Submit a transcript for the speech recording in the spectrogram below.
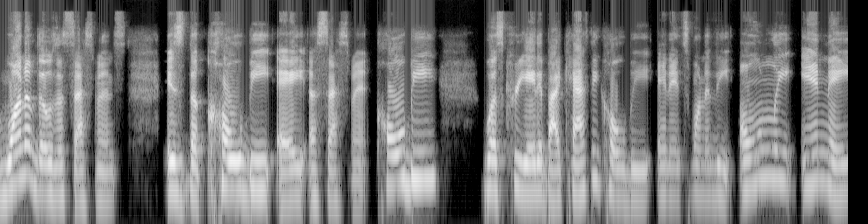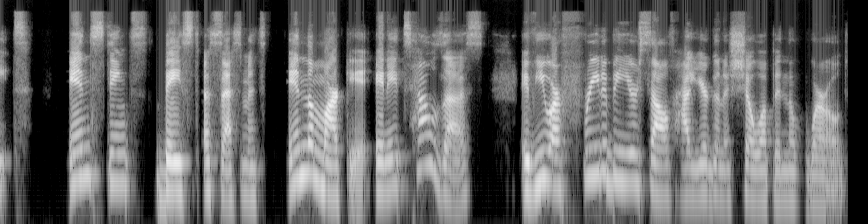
One of those assessments is the Kolbe A assessment. Kolbe was created by Kathy Kolbe, and it's one of the only innate instincts based assessments in the market. And it tells us if you are free to be yourself, how you're going to show up in the world.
